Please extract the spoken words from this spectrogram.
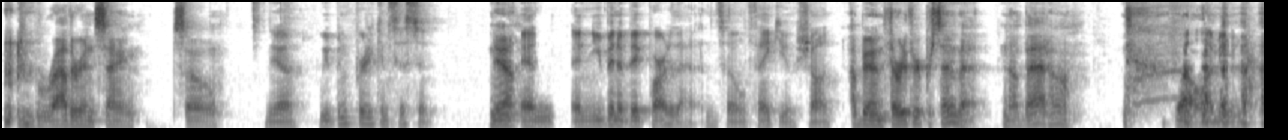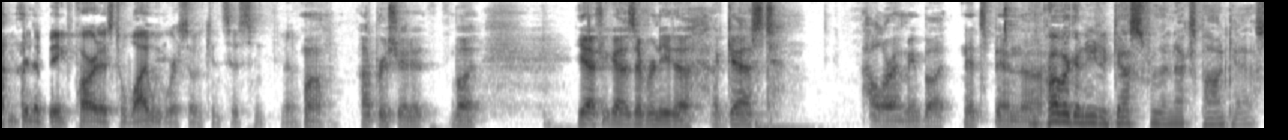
Rather insane. So Yeah. We've been pretty consistent. Yeah, And and you've been a big part of that. And so thank you, Sean. I've been 33% of that. Not bad, huh? Well, I mean, you've been a big part as to why we were so consistent, you know. Well, I appreciate it. But yeah, if you guys ever need a, a guest, holler at me. But it's been, we're uh, probably going to need a guest for the next podcast.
